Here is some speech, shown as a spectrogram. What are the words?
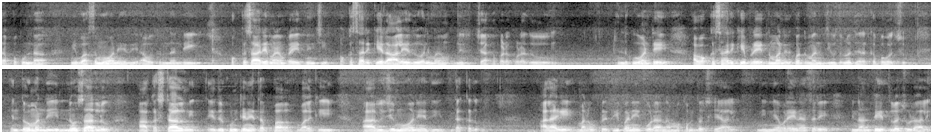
తప్పకుండా నీ వశము అనేది అవుతుందండి. ఒక్కసారి మనం ప్రయత్నించి ఒక్కసారికే రాలేదు అని మనం నిరుత్సాహపడకూడదు. ఎందుకు అంటే ఆ ఒక్కసారికే ప్రయత్నం అనేది కొంతమంది జీవితంలో జరగకపోవచ్చు. ఎంతోమంది ఎన్నోసార్లు ఆ కష్టాలని ఎదుర్కొంటేనే తప్ప వాళ్ళకి ఆ విజయము అనేది దక్కదు. అలాగే మనం ప్రతి పని కూడా నమ్మకంతో చేయాలి. నిన్ను ఎవరైనా సరే నిన్ను అంతే ఎత్తులో చూడాలి.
